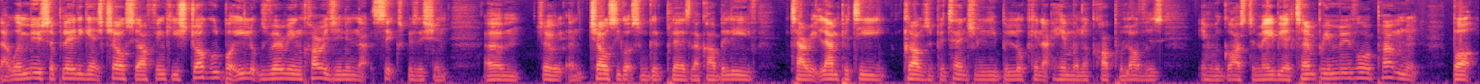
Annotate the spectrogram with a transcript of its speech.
Like when Musah played against Chelsea, I think he struggled, but he looks very encouraging in that sixth position. Um, so and Chelsea got some good players. Like I believe Tariq Lamptey, clubs would potentially be looking at him and a couple others in regards to maybe a temporary move or a permanent. But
